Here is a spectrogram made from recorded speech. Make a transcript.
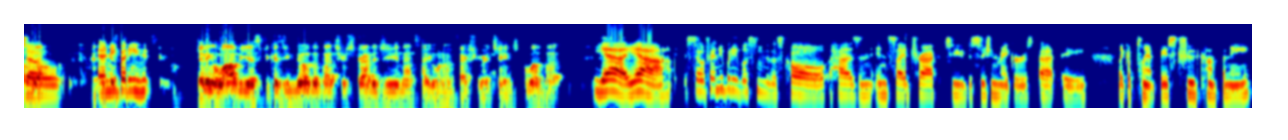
so anybody who getting a lobbyist because you know that that's your strategy and that's how you want to effectuate change. I love that. Yeah, yeah. So if anybody listening to this call has an inside track to decision makers at a like a plant-based food company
